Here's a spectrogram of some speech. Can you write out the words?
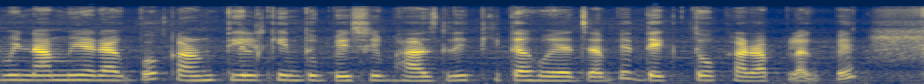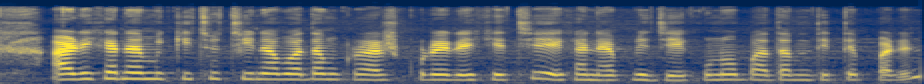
আমি নামিয়ে রাখব, কারণ তিল কিন্তু বেশি ভাজলে তিতা হয়ে যাবে, দেখতেও খারাপ লাগবে। আর এখানে আমি কিছু বাদাম ক্রাশ করে রেখেছি, এখানে আপনি যে কোনো বাদাম দিতে পারেন।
